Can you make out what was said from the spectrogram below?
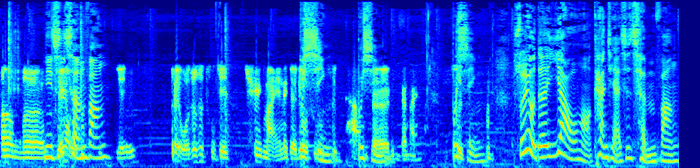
嗯呃，你吃成方？也对我就是直接去买那个六君子汤不行不行，所有的药哈、看起来是成方，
